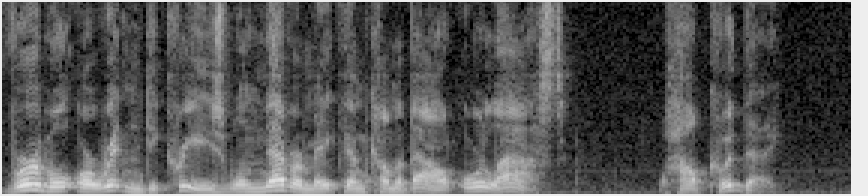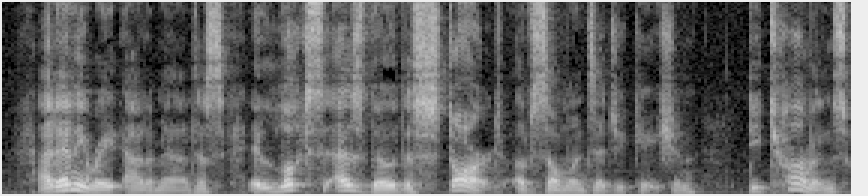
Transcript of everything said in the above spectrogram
verbal or written decrees will never make them come about or last. Well, how could they? At any rate, Adeimantus, it looks as though the start of someone's education determines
